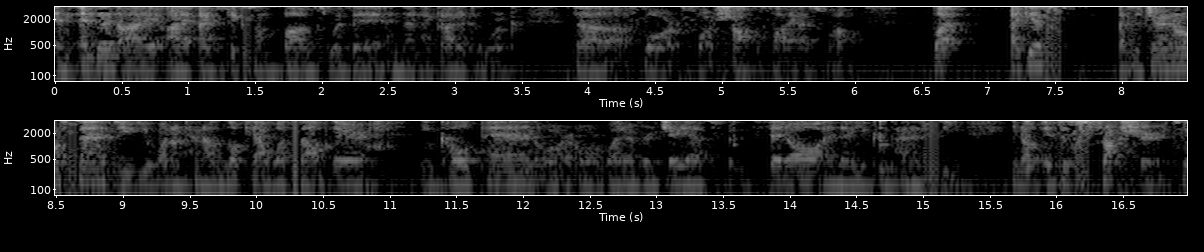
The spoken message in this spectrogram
and and then I, I, I fixed some bugs with it, and then I got it to work the, for for Shopify as well. But I guess as a general sense, you, you want to kind of look at what's out there in CodePen or, or whatever JS Fiddle, and then you can kind of see, you know, it's a structure to,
